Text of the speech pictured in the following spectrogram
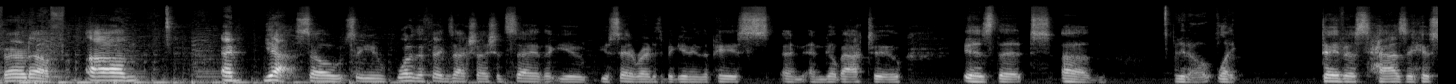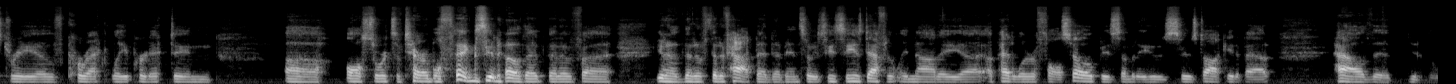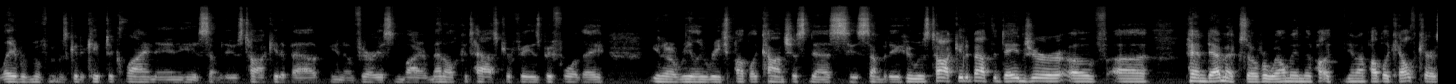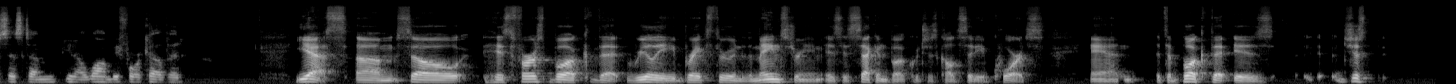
Fair enough. Um, and yeah, so so you one of the things actually I should say that you you say right at the beginning of the piece and and go back to is that um, you know like Davis has a history of correctly predicting uh, all sorts of terrible things, you know, that that have uh, you know that have that have happened. I mean, so he's he's definitely not a uh, a peddler of false hope. He's somebody who's who's talking about how the you know the labor movement was going to keep declining. He's somebody who's talking about you know various environmental catastrophes before they you know really reach public consciousness. He's somebody who was talking about the danger of uh, pandemics overwhelming the you know public healthcare system you know long before COVID. Yes. Um, so his first book that really breaks through into the mainstream is his second book, which is called City of Quartz, and it's a book that is just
